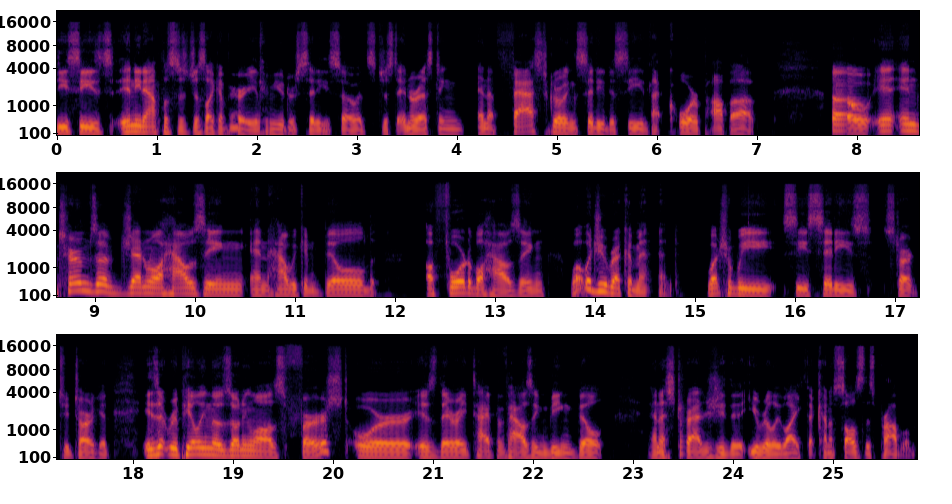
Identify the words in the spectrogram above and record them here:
DC's Indianapolis is just like a very commuter city, so it's just interesting in a fast growing city to see that core pop up. So, in, in terms of general housing and how we can build affordable housing, what would you recommend? What should we see cities start to target? Is it repealing those zoning laws first, or is there a type of housing being built and a strategy that you really like that kind of solves this problem?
